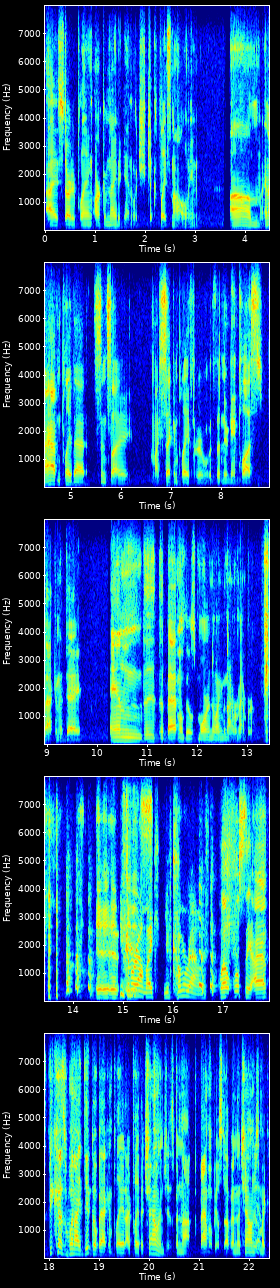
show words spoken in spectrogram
I started playing Arkham Knight again, which takes place in Halloween. Um, and I haven't played that since I my second playthrough with the New Game Plus back in the day. And the the Batmobile's more annoying than I remember. It- it- You've come around, Mike. You've come around. Well, we'll see. I have because when I did go back and play it, I played the challenges, but not the Batmobile stuff. And the challenges, Yeah. I'm like,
